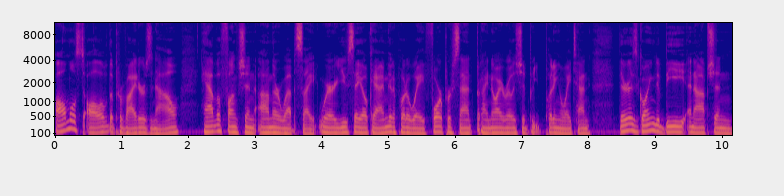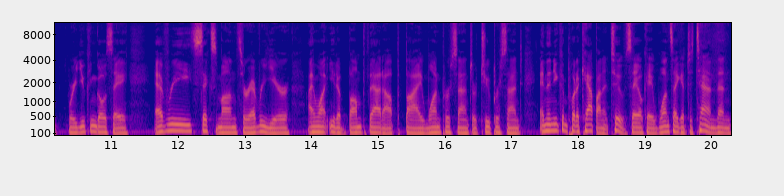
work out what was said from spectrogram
almost all of the providers now have a function on their website where you say, okay, I'm going to put away 4%, but I know I really should be putting away 10. There is going to be an option where you can go say, every six months or every year, I want you to bump that up by 1% or 2%. And then you can put a cap on it too. Say, okay, once I get to 10, then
